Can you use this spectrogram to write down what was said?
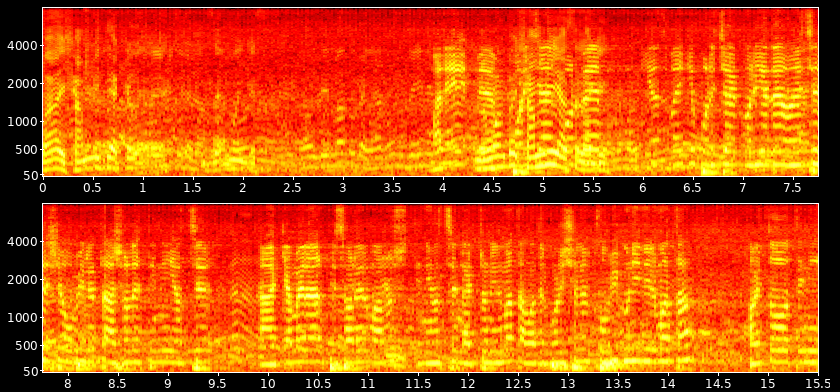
ভাই সামনে দিয়ে একটা জ্যাম গেছে। মানে পরিচয় সামনেই আছে লাগে। ইয়াস ভাইকে পরিচয় করিয়ে দেওয়া হয়েছে সে অভিনেতা আসলে তিনি হচ্ছে। ক্যামেরার পিছনের মানুষ, তিনি হচ্ছে নাট্য নির্মাতা, আমাদের বরিশালের খুবই গুণী নির্মাতা। হয়তো তিনি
